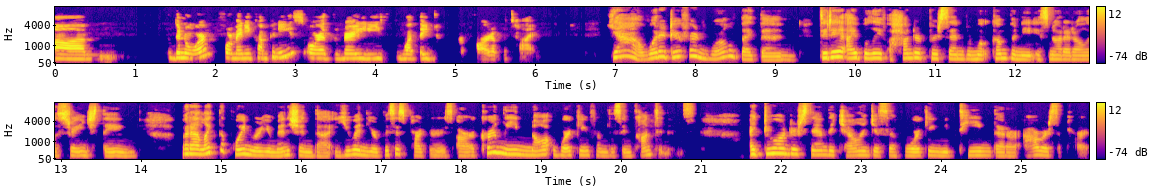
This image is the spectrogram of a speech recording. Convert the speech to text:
um, the norm for many companies, or at the very least, what they do for part of the time. Yeah, what a different world back then. Today, I believe a 100% remote company is not at all a strange thing. But I like the point where you mentioned that you and your business partners are currently not working from the same continents. I do understand the challenges of working with teams that are hours apart.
